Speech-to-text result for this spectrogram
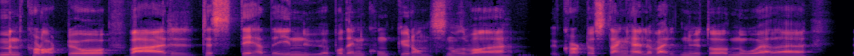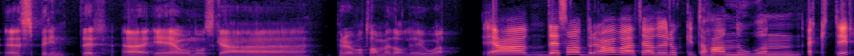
men klarte du å være til stede i nuet på den konkurransen? Og så var det klarte å stenge hele verden ut, og nå er det eh, sprinter jeg er, og nå skal jeg prøve å ta medalje i OL. Ja, det som var bra, var at jeg hadde rukket å ha noen økter,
